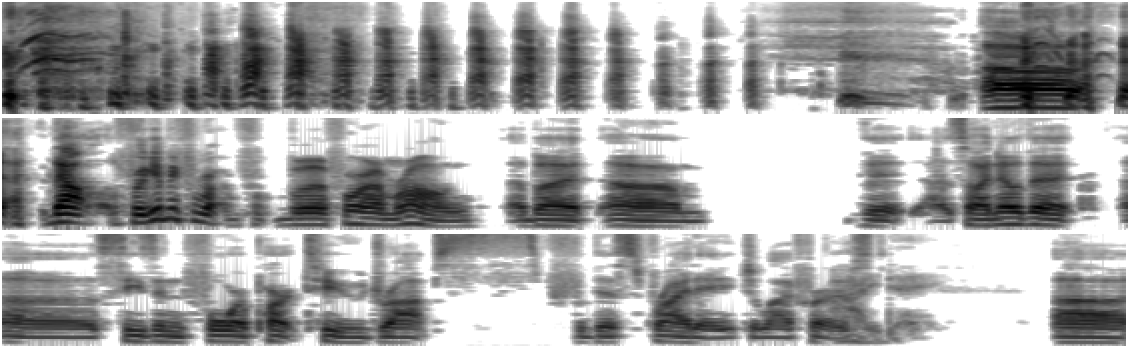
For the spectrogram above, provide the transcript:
uh, now, forgive me for, for before I'm wrong, uh, but um, the uh, so I know that uh season four part two drops for this Friday, July first. Friday. Uh,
